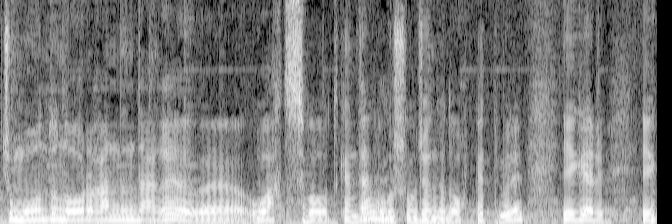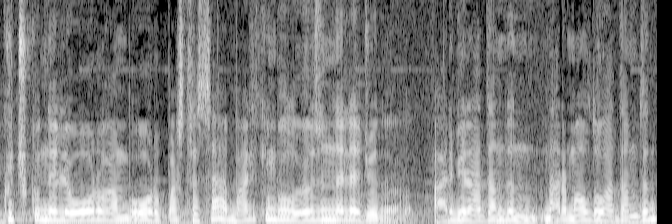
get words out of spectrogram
үчүн муундун ооругандын дагы э, убактысы болот экен да. Ушул жөнүндө да окуп кеттим эле. Эгер эки үч күн эле ооруган ооруп баштаса балким бул өзүнүн эле ар бир адамдын нормалдуу адамдын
